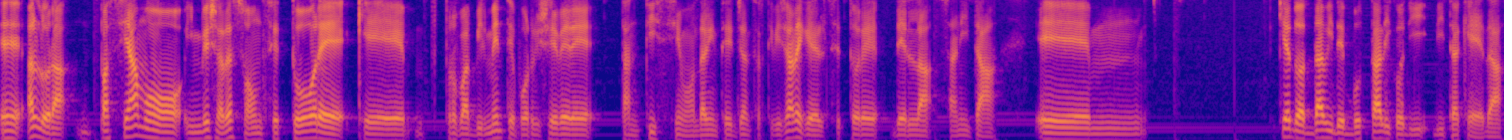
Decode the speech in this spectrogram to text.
Eh, allora, passiamo invece adesso a un settore che probabilmente può ricevere tantissimo dall'intelligenza artificiale, che è il settore della sanità. E, ehm, chiedo a Davide Bottalico di, di Takeda,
